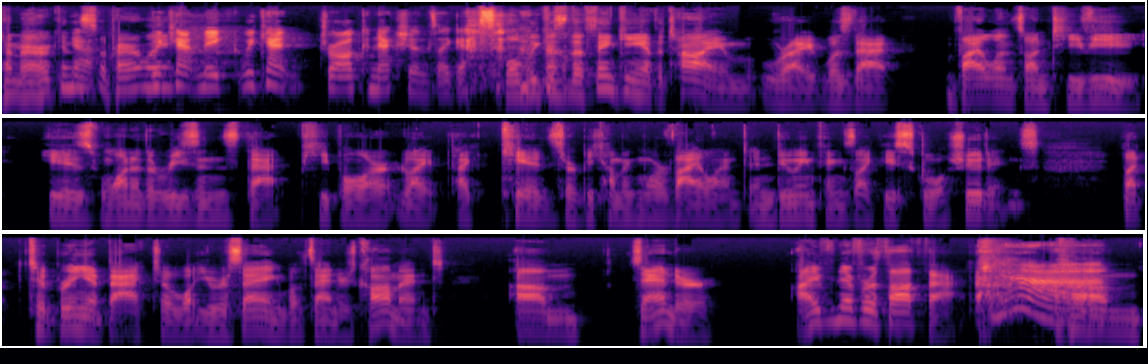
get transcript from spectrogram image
Americans. Yeah. Apparently, we can't make we can't draw connections. I guess. well, because the thinking at the time, right, was that violence on TV is one of the reasons that people are like like kids are becoming more violent and doing things like these school shootings. But to bring it back to what you were saying about Xander's comment, um, Xander, I've never thought that. Yeah. um,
